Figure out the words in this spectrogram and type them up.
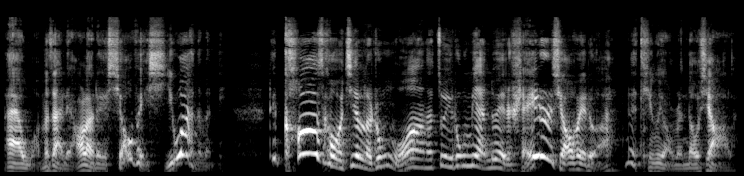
哎，我们再聊聊这个消费习惯的问题。这 Costco 进了中国，那最终面对的谁是消费者啊？那听友们都笑了，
